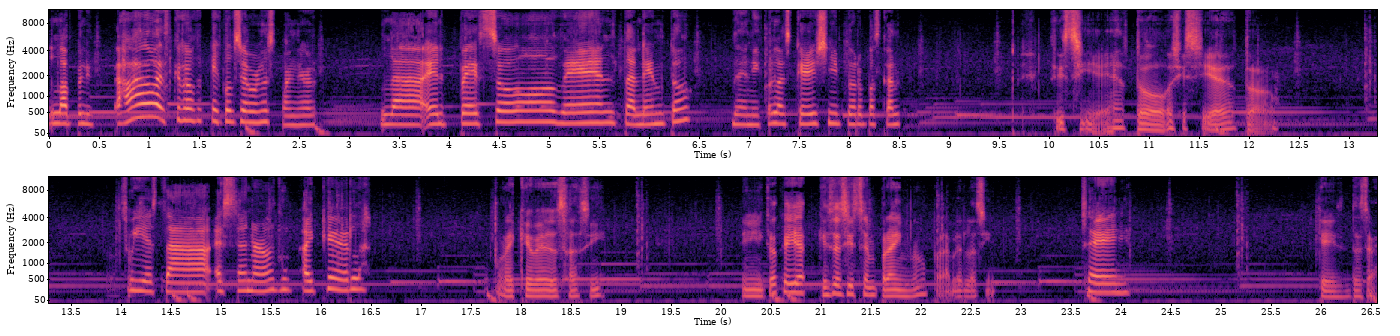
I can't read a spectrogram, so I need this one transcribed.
La película... Ah, es que no sé qué cosa se llama en español. La... El peso del talento de Nicolas Cage y Pedro Pascal. Sí, es cierto, sí, es Hay que ver esa así. Y creo que ya que ese existe en Prime, ¿no? Para verla así. Sí. Que entonces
